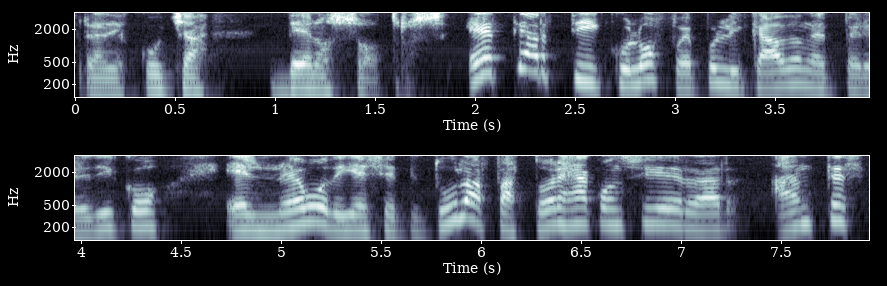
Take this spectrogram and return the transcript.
Radio Escucha de nosotros. Este artículo fue publicado en el periódico El Nuevo Día y se titula Factores a considerar antes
